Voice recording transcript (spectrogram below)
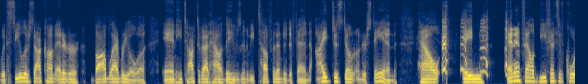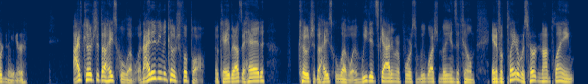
with Steelers.com editor Bob Labriola. And he talked about how they, he was going to be tough for them to defend. I just don't understand how a NFL defensive coordinator. I've coached at the high school level, and I didn't even coach football. Okay, but I was a head coach at the high school level, and we did scouting reports and we watched millions of film. And if a player was hurt and not playing,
